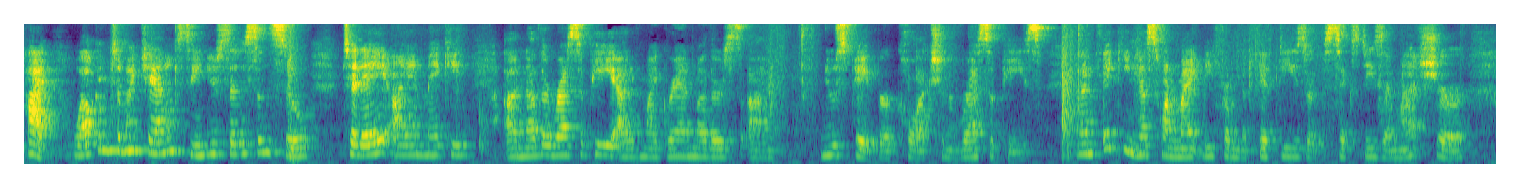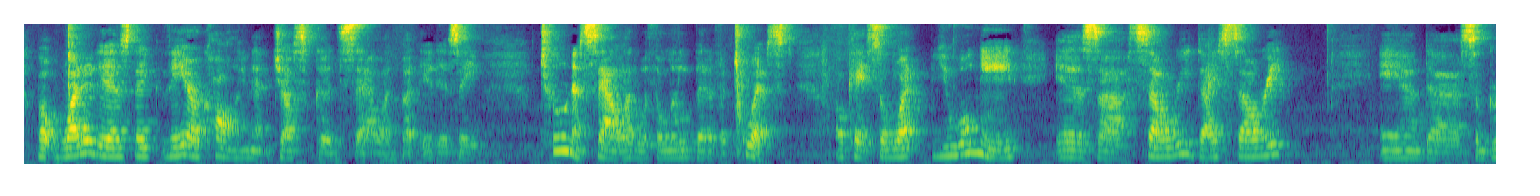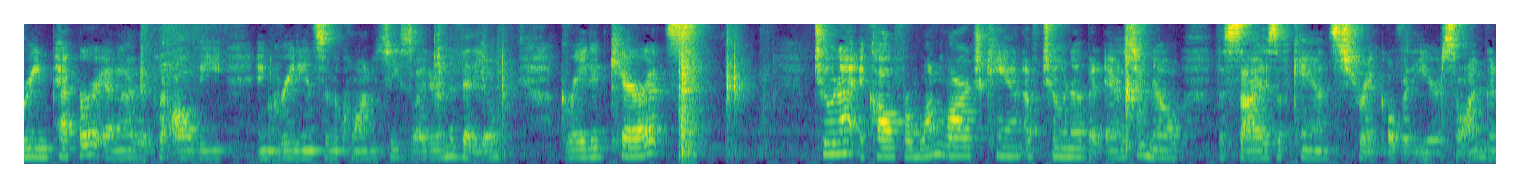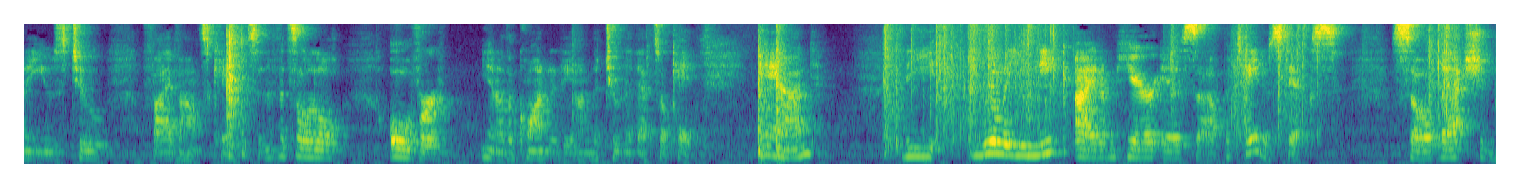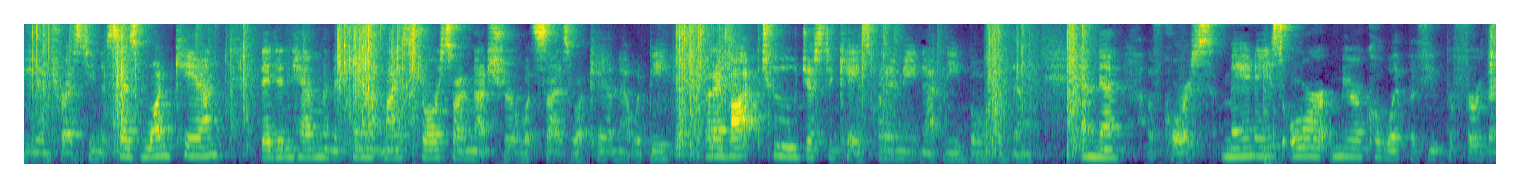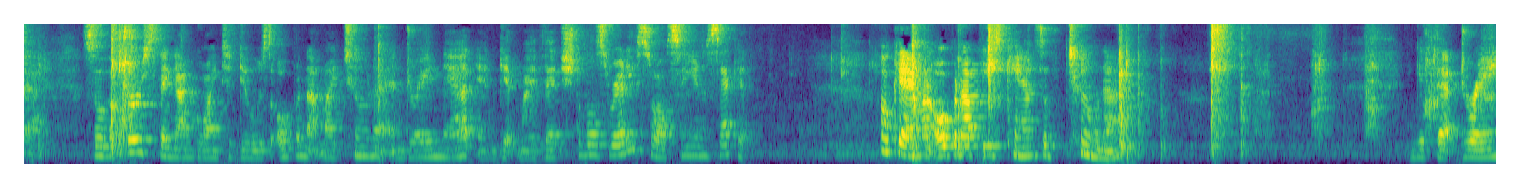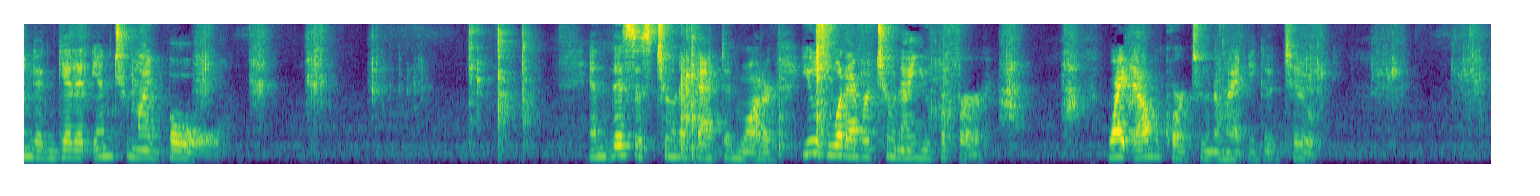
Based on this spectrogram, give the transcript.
Hi, welcome to my channel, Senior Citizen Sue. Today I am making another recipe out of my grandmother's um, newspaper collection of recipes. And I'm thinking this one might be from the 50s or the 60s, I'm not sure. But what it is, they, they are calling it Just Good Salad, but it is a tuna salad with a little bit of a twist. Okay, so what you will need is uh, celery, diced celery, and uh, some green pepper, and I will put all the ingredients and the quantities later in the video. Grated carrots, tuna, it called for one large can of tuna, but as you know, the size of cans shrink over the years, so I'm gonna use two five ounce cans. And if it's a little over, you know, the quantity on the tuna, that's okay. And the really unique item here is uh, potato sticks. So that should be interesting. It says one can. They didn't have them in the can at my store, so I'm not sure what size, what can that would be. But I bought two just in case, but I may not need both of them. And then, of course, mayonnaise or Miracle Whip if you prefer that. So the first thing I'm going to do is open up my tuna and drain that and get my vegetables ready. So I'll see you in a second. Okay, I'm going to open up these cans of tuna get that drained and get it into my bowl. And this is tuna packed in water. Use whatever tuna you prefer. White albacore tuna might be good too.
